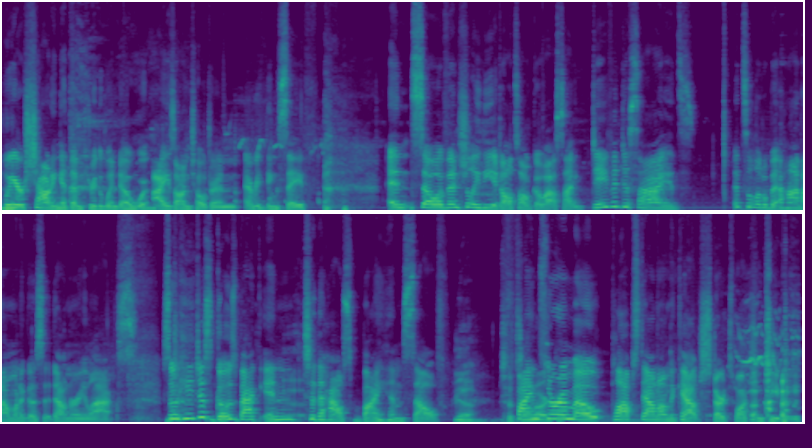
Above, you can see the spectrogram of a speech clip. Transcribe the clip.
we're shouting at them through the window. We're eyes on children. Everything's safe. And so eventually the adults all go outside. David decides it's a little bit hot. I want to go sit down and relax. So he just goes back into the house by himself Yeah. Finds the remote, plops down on the couch, starts watching TV.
